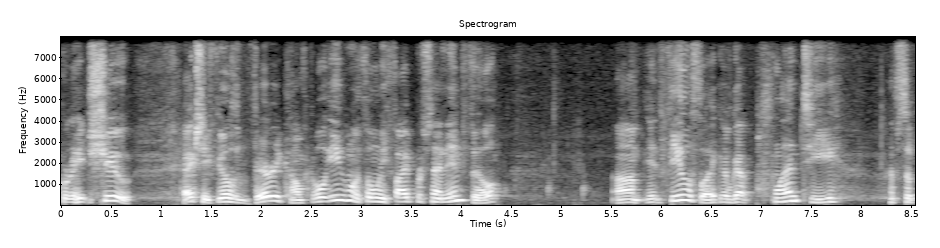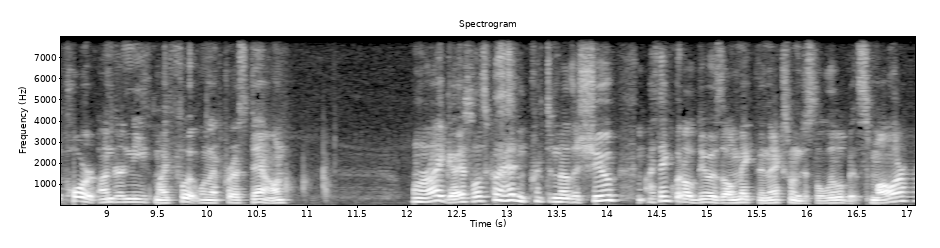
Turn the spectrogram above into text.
great shoe. Actually feels very comfortable, even with only 5% infill. Um, it feels like I've got plenty of support underneath my foot when I press down. Alright guys, let's go ahead and print another shoe. I think what I'll do is I'll make the next one just a little bit smaller.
